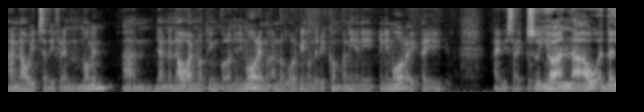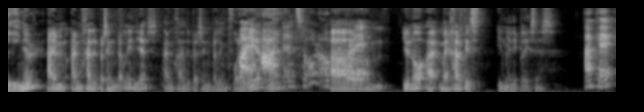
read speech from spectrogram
And now it's a different moment. And, and now I'm not in Cologne anymore, and I'm not working on the big company any anymore. I I, I decide to. So you are now a Berliner. I'm I'm hundred percent in Berlin. Yes, I'm hundred percent in Berlin for by a year. heart and soul or by brain? Um, you know, I, my heart is in many places. Okay.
